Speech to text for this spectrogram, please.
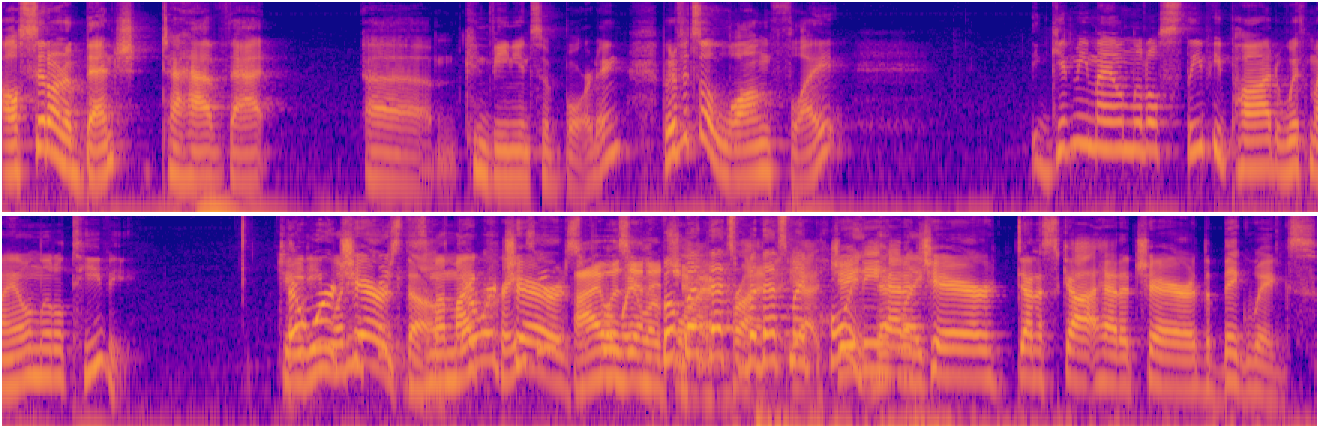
I'll sit on a bench to have that um, convenience of boarding. But if it's a long flight, give me my own little sleepy pod with my own little TV. There were what do you chairs though. my mic there were crazy? chairs. I was in a But- but that's- but that's my Yeah, point, JD had like- a chair. Dennis Scott had a chair. The big wigs.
